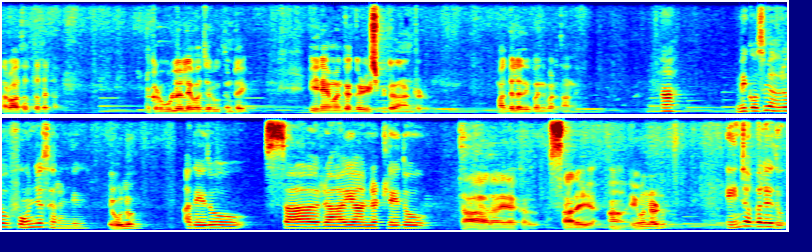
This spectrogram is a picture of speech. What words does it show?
తర్వాత వస్తుందట అక్కడ ఊళ్ళో ఏవో జరుగుతుంటాయి ఈయనేమో ఇంకా గడిచి పెట్టాలని అంటాడు. మధ్యలో అది ఇబ్బంది పడుతుంది. ఆ, మీకోసం ఎవరో ఫోన్ చేశారండి. ఎవరు? అదేదో సారాయ అన్నట్లేదో. సారయ్య కాదు సారయ్య. ఆ, ఏమన్నాడు? ఏం చెప్పలేదు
